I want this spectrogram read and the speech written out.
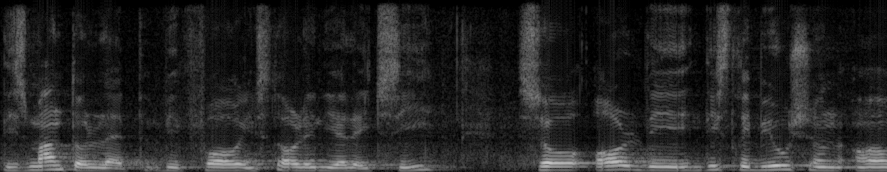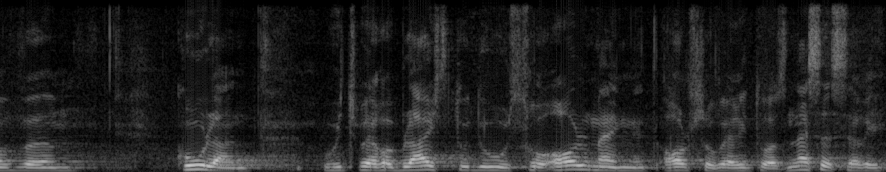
dismantle LEP before installing the LHC. So all the distribution of um, coolant, which were obliged to do through all magnet, also where it was necessary,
